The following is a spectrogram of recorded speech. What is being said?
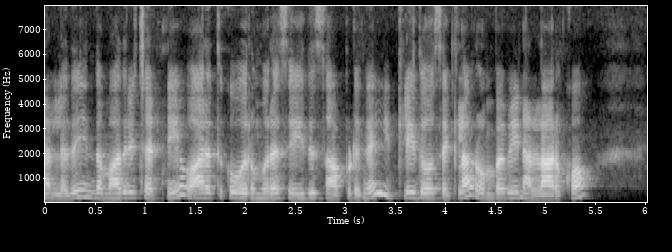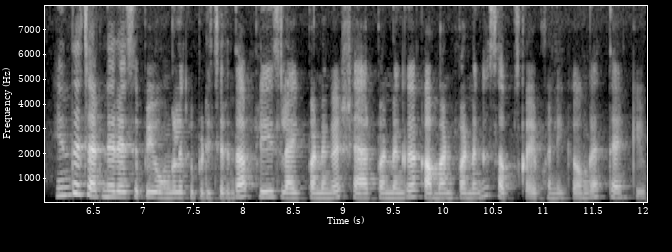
நல்லது. இந்த மாதிரி சட்னியை வாரத்துக்கு ஒரு முறை செய்து சாப்பிடுங்க. இட்லி தோசைக்கெலாம் ரொம்பவே நல்லாயிருக்கும். இந்த சட்னி ரெசிபி உங்களுக்கு பிடிச்சிருந்தா ப்ளீஸ் லைக் பண்ணுங்கள் ஷேர் பண்ணுங்கள் கமெண்ட் பண்ணுங்கள் சப்ஸ்கிரைப் பண்ணிக்கோங்க. Thank you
